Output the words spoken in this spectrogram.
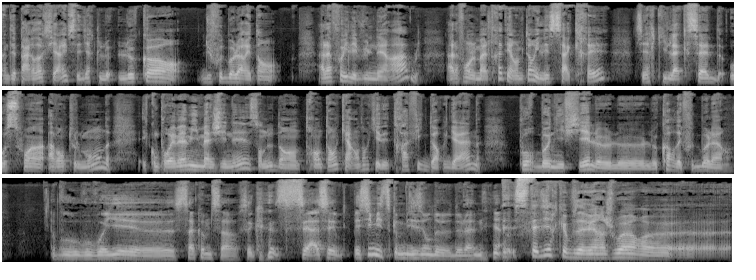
un des paradoxes qui arrive, c'est de dire que le corps du footballeur étant à la fois il est vulnérable, à la fois on le maltraite et en même temps il est sacré, c'est-à-dire qu'il accède aux soins avant tout le monde et qu'on pourrait même imaginer, sans doute dans 30 ans, 40 ans, qu'il y ait des trafics d'organes pour bonifier le, le, le corps des footballeurs. Vous, vous voyez euh, ça comme ça C'est assez pessimiste comme vision de, de l'avenir. C'est-à-dire que vous avez un joueur euh,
